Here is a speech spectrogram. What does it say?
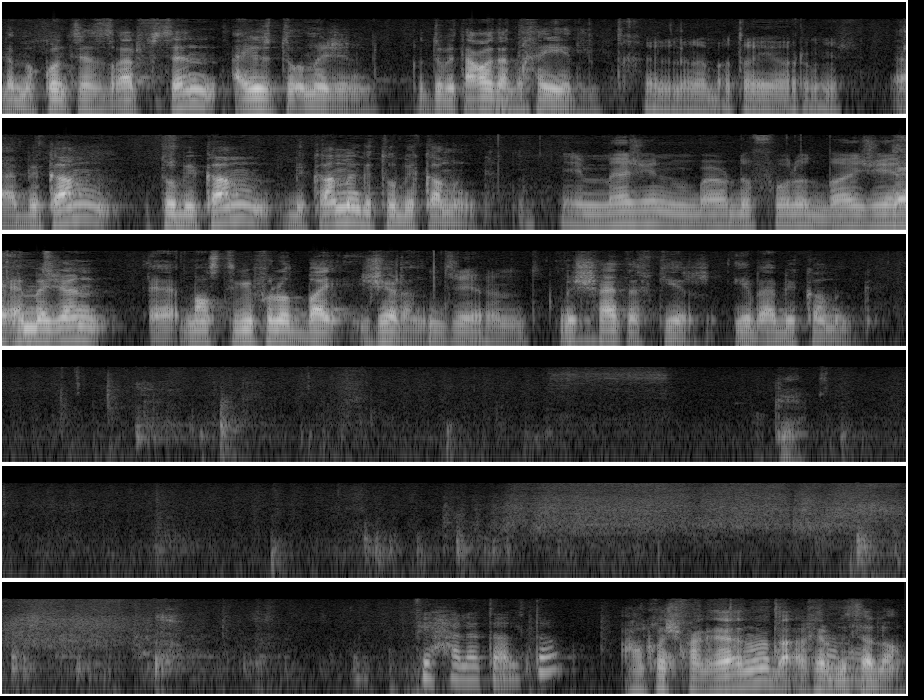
لما كنت صغير في السن I used to imagine كنت متعود أتخيل. اتخيل إن أنا أبقى طيار ماشي. become to become becoming to becoming imagine برضه followed by gerund imagine must be followed by gerund gerund مش هي تفكير يبقى becoming حاله ثالثه هنخش في حاجة ثانية بقى اخر. مثال اهو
